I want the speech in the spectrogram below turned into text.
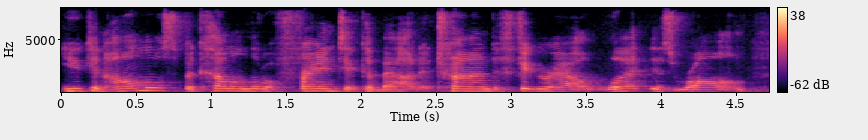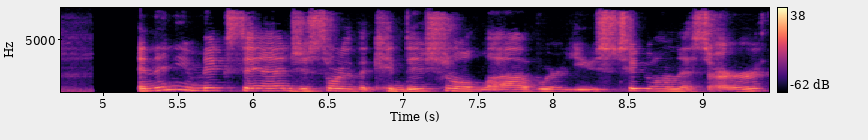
you can almost become a little frantic about it, trying to figure out what is wrong. And then you mix in just sort of the conditional love we're used to on this earth.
